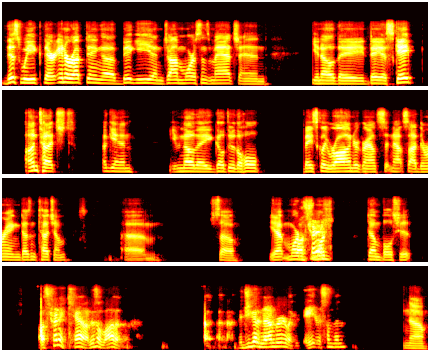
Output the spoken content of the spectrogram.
this week they're interrupting uh Big E and John Morrison's match and you know they they escape untouched again even though they go through the whole basically raw underground sitting outside the ring doesn't touch them um so yeah more, I was trying more to- dumb bullshit I was trying to count. There's a lot of them. Uh, uh, did you get a number like eight or something? no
